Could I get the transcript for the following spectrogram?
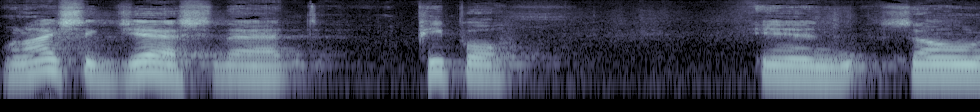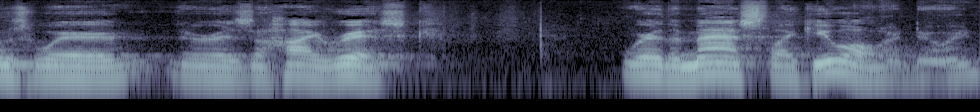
when I suggest that people in zones where there is a high risk wear the mask like you all are doing,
